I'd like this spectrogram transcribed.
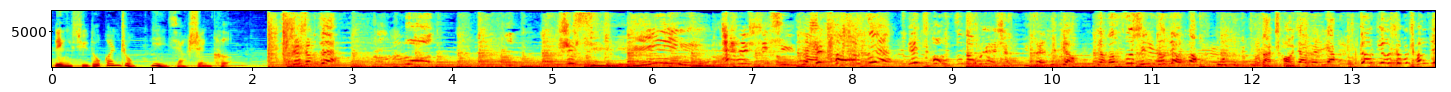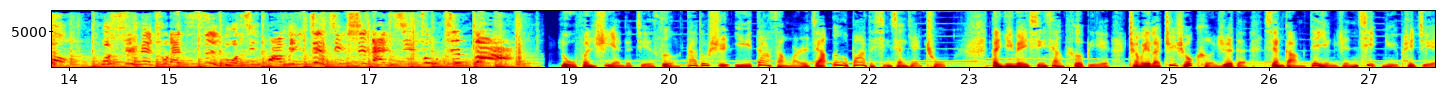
令许多观众印象深刻。这什么字？我是喜，吵架的人呀，到底有什么成就？我训练出来四朵金花，名震京师，乃其中之霸。陆芬饰演的角色大都是以大嗓门加恶霸的形象演出，但因为形象特别，成为了炙手可热的香港电影人气女配角。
